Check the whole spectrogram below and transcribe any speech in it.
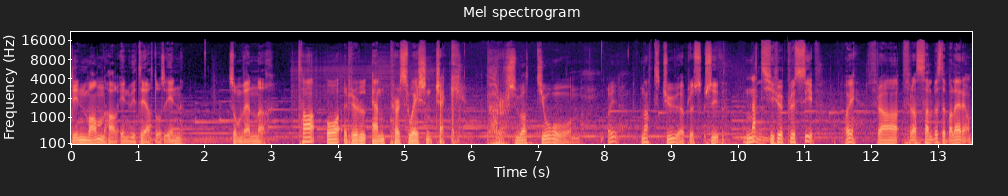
din mann har invitert oss inn som venner. Ta og rull en persuasion check. Persuasjon. Oi. Nett 20 pluss 7. Nett 20 pluss 7. Oi, fra, fra selveste Balerion.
